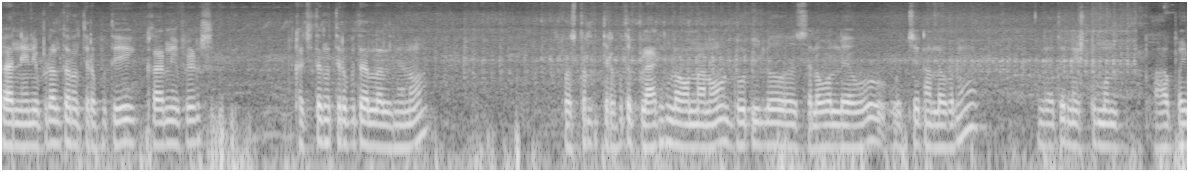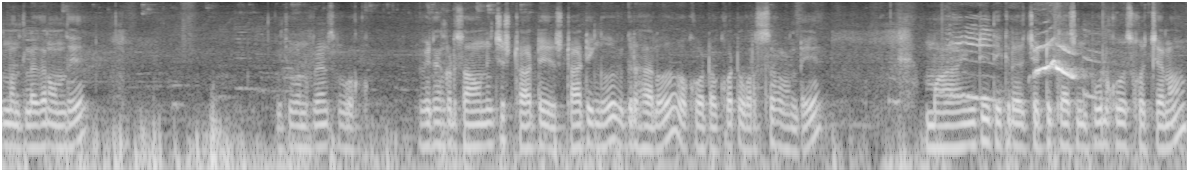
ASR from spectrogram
కానీ నేను ఎప్పుడు వెళ్తాను తిరుపతి. కానీ ఫ్రెండ్స్ ఖచ్చితంగా తిరుపతి వెళ్ళాలి నేను. ప్రస్తుతానికి తిరుపతి ప్లానింగ్లో ఉన్నాను. డ్యూటీలో సెలవులు లేవు. వచ్చే నెలలోనే ఇంకైతే నెక్స్ట్ మంత్ ఆ పై మంత్లాగానే ఉంది. ఇదిగోండి ఫ్రెండ్స్ ఒక స్వామి నుంచి స్టార్ట్ స్టార్టింగ్ విగ్రహాలు ఒక్కోటి ఒక్కోటి వరుసగా ఉంటాయి. మా ఇంటి దగ్గర చెట్టు కాసిన పూలు కోసుకొచ్చాను.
